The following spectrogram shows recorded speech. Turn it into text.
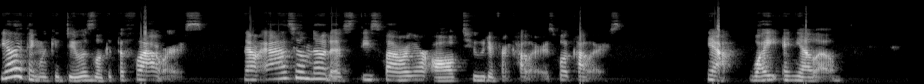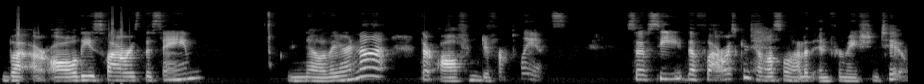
The other thing we could do is look at the flowers. Now, as you'll notice, these flowers are all two different colors. What colors? Yeah, white and yellow. But are all these flowers the same? No, they are not. They're all from different plants. So see, the flowers can tell us a lot of information too.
